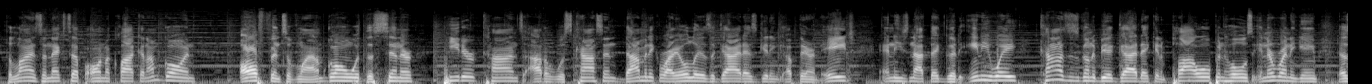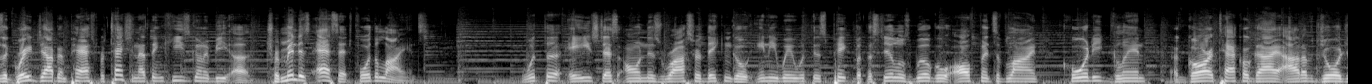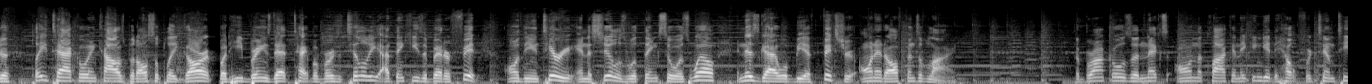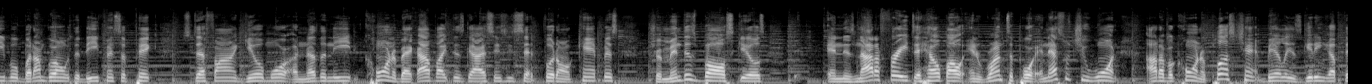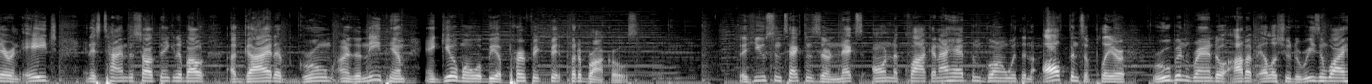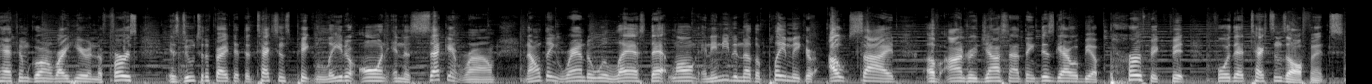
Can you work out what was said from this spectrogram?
The Lions are next up on the clock, and I'm going offensive line. I'm going with the center Peter Konz out of Wisconsin. Dominic Raiola is a guy that's getting up there in age, and he's not that good anyway. Kahns is going to be a guy that can plow open holes in the running game, does a great job in pass protection. I think he's going to be a tremendous asset for the Lions. With the age that's on this roster, they can go anyway with this pick, but the Steelers will go offensive line. Cordy Glenn, a guard tackle guy out of Georgia, played tackle in college, but also played guard. But he brings that type of versatility. I think he's a better fit on the interior, and the Steelers will think so as well. And this guy will be a fixture on that offensive line. The Broncos are next on the clock and they can get help for Tim Tebow, but I'm going with the defensive pick. Stephon Gilmore, another need cornerback. I've liked this guy since he set foot on campus. Tremendous ball skills, and is not afraid to help out and run support. And that's what you want out of a corner. Plus, Champ Bailey is getting up there in age, and it's time to start thinking about a guy to groom underneath him. And Gilmore will be a perfect fit for the Broncos. The Houston Texans are next on the clock, and I have them going with an offensive player, Rueben Randle, out of LSU. The reason why I have him going right here in the first is due to the fact that the Texans picked later on in the second round, and I don't think Randall will last that long, and they need another playmaker outside of Andre Johnson. I think this guy would be a perfect fit for that Texans offense.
